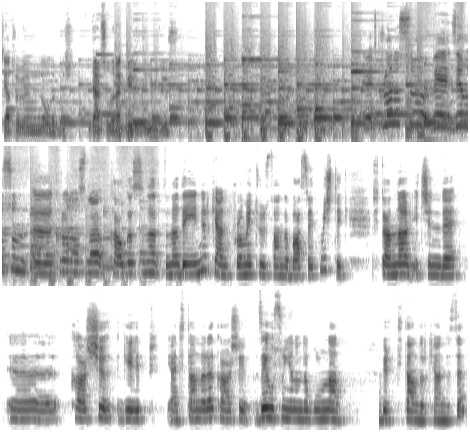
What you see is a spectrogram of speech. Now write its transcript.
tiyatro bölümünde olabilir. Ders olarak verildiğini biliyorsun. E, Kronos'la kavgasına değinirken Prometheus'tan da bahsetmiştik. Titanlar içinde e, karşı gelip yani Titanlara karşı Zeus'un yanında bulunan bir Titandır kendisi.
